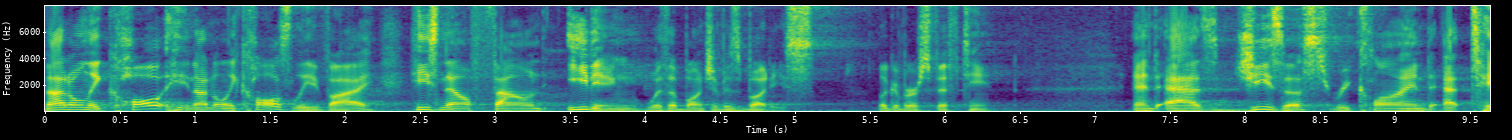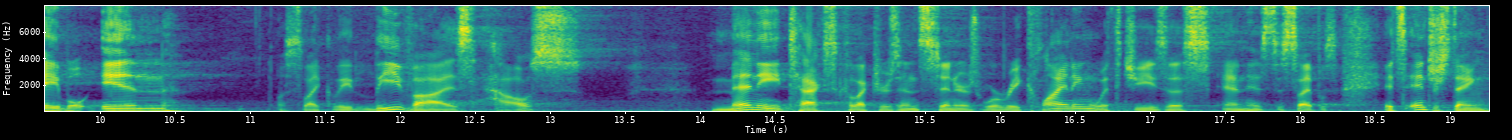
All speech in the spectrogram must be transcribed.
Not only call, he not only calls Levi, he's now found eating with a bunch of his buddies. Look at verse 15. And as Jesus reclined at table in, most likely Levi's house, many tax collectors and sinners were reclining with Jesus and his disciples. It's interesting.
